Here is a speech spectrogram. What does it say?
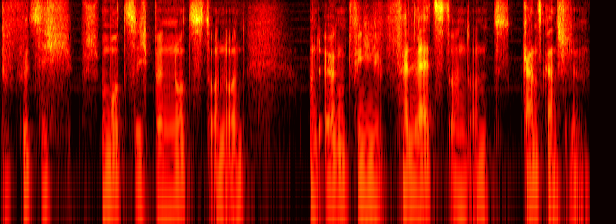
du fühlst dich schmutzig, benutzt und, und, und irgendwie verletzt und, und ganz, ganz schlimm.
